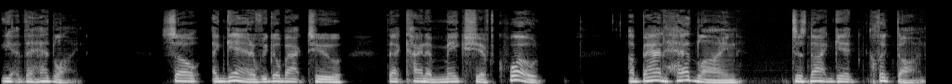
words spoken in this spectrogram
Yeah, the headline. So again, if we go back to that kind of makeshift quote, a bad headline does not get clicked on.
